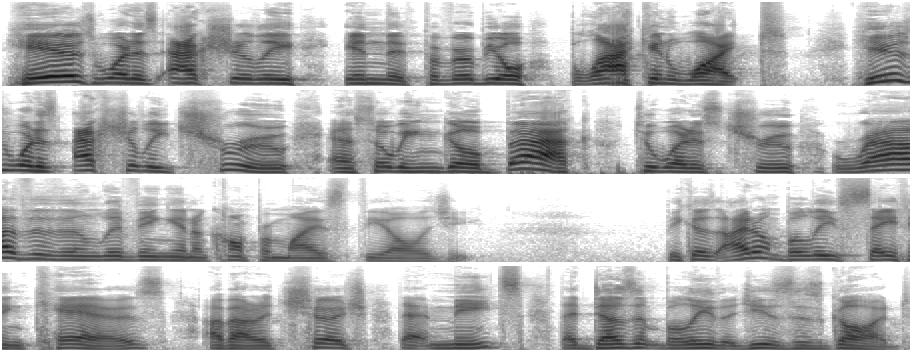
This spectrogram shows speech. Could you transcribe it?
here's what is actually in the proverbial black and white. Here's what is actually true. And so we can go back to what is true rather than living in a compromised theology because I don't believe Satan cares about a church that meets that doesn't believe that Jesus is God.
